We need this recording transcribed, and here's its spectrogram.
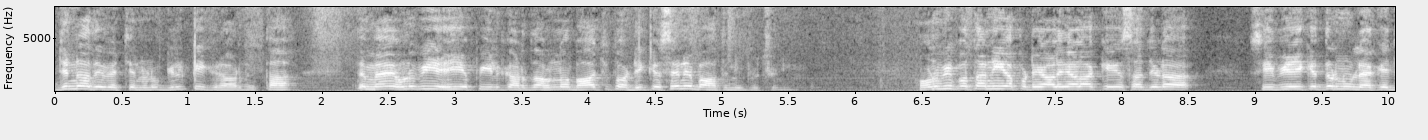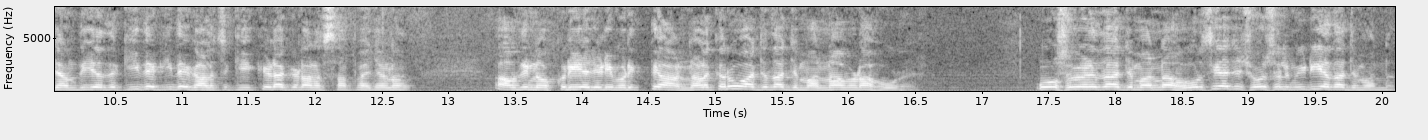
ਜਿਨ੍ਹਾਂ ਦੇ ਵਿੱਚ ਇਹਨਾਂ ਨੂੰ ਗਿਲਟੀ ਕਰਾਰ ਦਿੱਤਾ। ਤੇ ਮੈਂ ਹੁਣ ਵੀ ਇਹੀ ਅਪੀਲ ਕਰਦਾ ਹੁੰਨਾ, ਬਾਅਦ ਚ ਤੁਹਾਡੀ ਕਿਸੇ ਨੇ ਬਾਤ ਨਹੀਂ ਪੁੱਛਣੀ। ਹੁਣ ਵੀ ਪਤਾ ਨਹੀਂ ਆ ਪਟਿਆਲੇ ਵਾਲਾ ਕੇਸ ਆ ਜਿਹੜਾ ਸੀਬੀਆਈ ਕਿੱਧਰ ਨੂੰ ਲੈ ਕੇ ਜਾਂਦੀ ਆ ਤੇ ਕਿਹਦੇ ਕਿਹਦੇ ਗਲ 'ਚ ਕੀ, ਕਿਹੜਾ ਕਿਹੜਾ ਰੱਸਾ ਪੈ ਜਾਣਾ। ਆਪਦੀ ਨੌਕਰੀ ਆ ਜਿਹੜੀ ਬੜੀ ਧਿਆਨ ਨਾਲ ਕਰੋ, ਅੱਜ ਦਾ ਜ਼ਮਾਨਾ ਬੜਾ ਹੋਰ ਹੈ। ਉਸ ਵੇਲੇ ਦਾ ਜ਼ਮਾਨਾ ਹੋਰ ਸੀ, ਅੱਜ ਸੋਸ਼ਲ ਮੀਡੀਆ ਦਾ ਜ਼ਮਾਨਾ।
